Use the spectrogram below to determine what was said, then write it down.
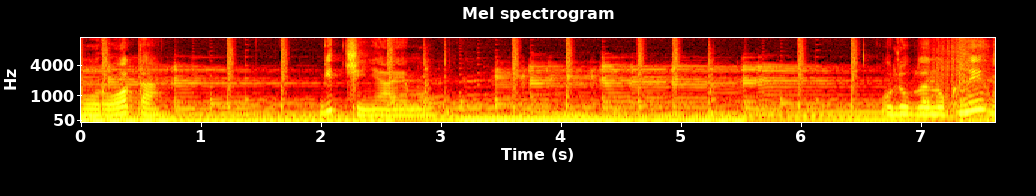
ворота відчиняємо. Улюблену книгу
